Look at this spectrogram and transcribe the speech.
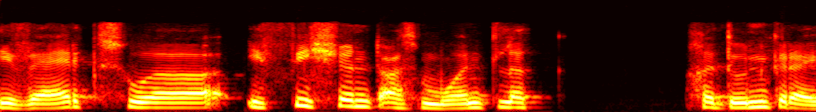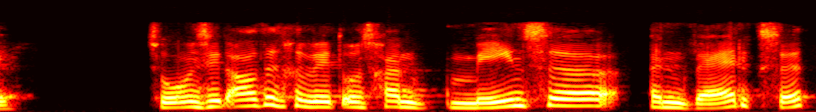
die werk so efficient as moontlik gedoen kry. So ons het altyd geweet ons gaan mense in werk sit,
